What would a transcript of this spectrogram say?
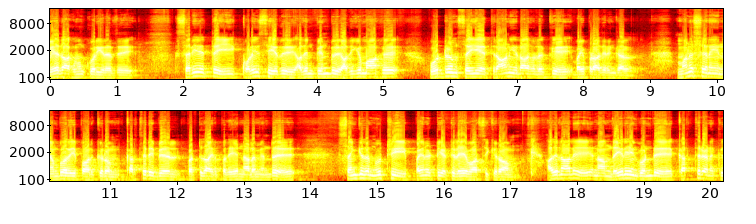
வேதாகமும் கூறுகிறது. சரீரத்தை கொலை செய்து அதன் பின்பு அதிகமாக ஒன்றும் செய்ய திராணியலார்களுக்கு பயப்படாதிருங்கள். மனுஷனை நம்புவதை பார்க்கிறோம். கர்த்தரை பேரில் பட்டுதான் இருப்பதே நலம் என்று சங்கீதம் நூற்றி பதினெட்டு எட்டிலே வாசிக்கிறோம். அதனாலே நாம் தைரியம் கொண்டு கர்த்தர் எனக்கு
